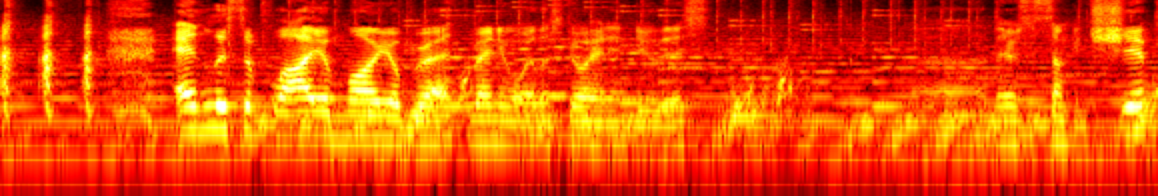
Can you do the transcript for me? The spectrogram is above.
Endless supply of Mario breath. But anyway, let's go ahead and do this. Uh, there's a sunken ship.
